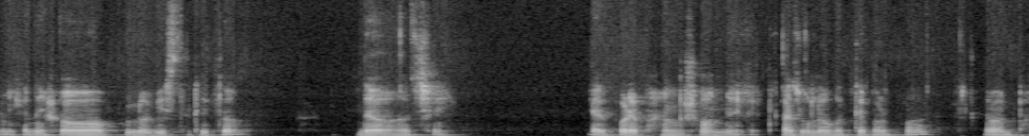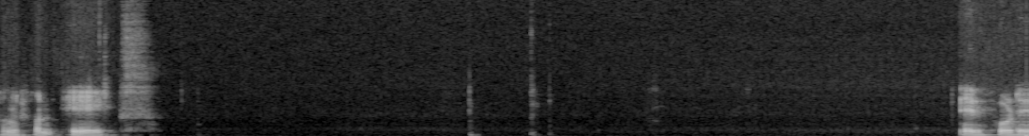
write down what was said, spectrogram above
এখানে সবগুলো বিস্তারিত দেওয়া আছে। এরপরে ফাংশনের কাজগুলো করতে পারব। যেমন ফাংশন এক্স। এরপরে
